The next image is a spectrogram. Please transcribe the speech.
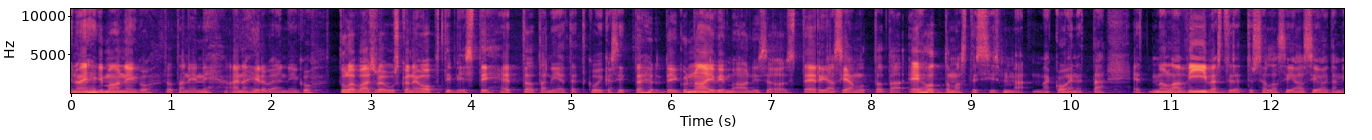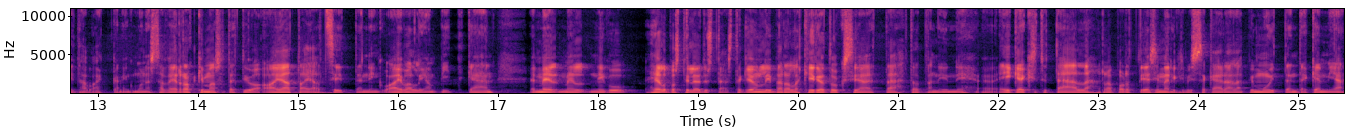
no ensinnäkin mä oon niinku, tota niin, niin, aina hirveän niinku, tulevaisuuden uskonen optimisti, että tota niin, et, et kuinka sitten niinku naivi mä oon, niin se on sitten eri asia, mutta tota, ehdottomasti siis mä, mä koen, että, että me ollaan viivästytetty sellaisia asioita, mitä vaikka niinku monessa verrokkimaassa tehty jo ajat ajat sitten niinku aivan liian pitkään, että me, me niinku, helposti löytyisi tästäkin on liberalla kirjoituksia, että tota niin, niin, ei keksitty täällä raportti esimerkiksi, missä käydään läpi muiden tekemiä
